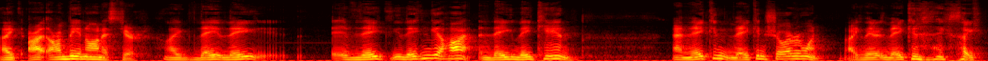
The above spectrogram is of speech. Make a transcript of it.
Like I, I'm being honest here. Like they, they, if they they can get hot, they they can. And they can they can show everyone. Like they they can like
